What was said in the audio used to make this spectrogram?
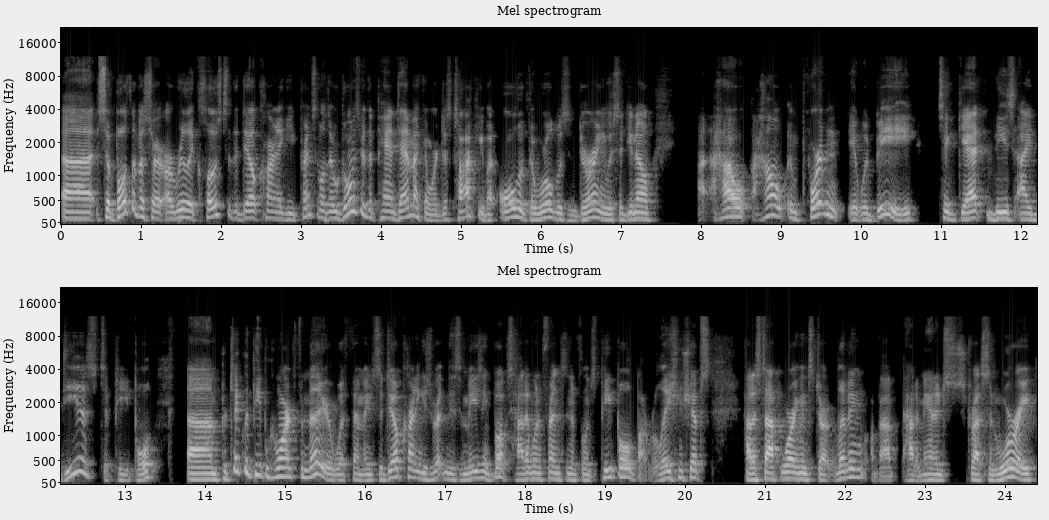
Uh, so both of us are, are really close to the Dale Carnegie principles. And we're going through the pandemic, and we're just talking about all that the world was enduring. And we said, you know, uh, how how important it would be to get these ideas to people, um, particularly people who aren't familiar with them. And so Dale Carnegie's written these amazing books, How to Win Friends and Influence People, about relationships, how to stop worrying and start living, about how to manage stress and worry.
